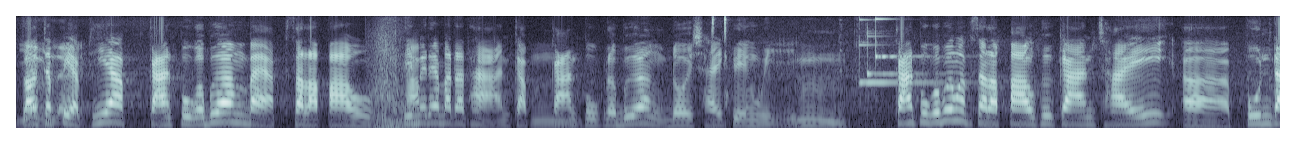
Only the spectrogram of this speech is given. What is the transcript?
เยี่ยมเราจะเปรียบเทียบการปูกระเบื้องแบบซาลาเปาคที่รับไม่ได้มาตรฐานกับอืม การปูกระเบื้องโดยใช้เกลียงหวี อืม การปูกระเบื้องแบบซาลาเปาคือการใช้เอ่อปูนด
